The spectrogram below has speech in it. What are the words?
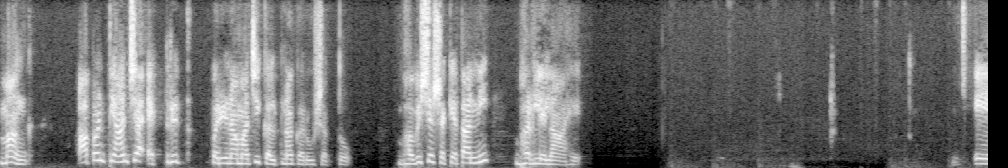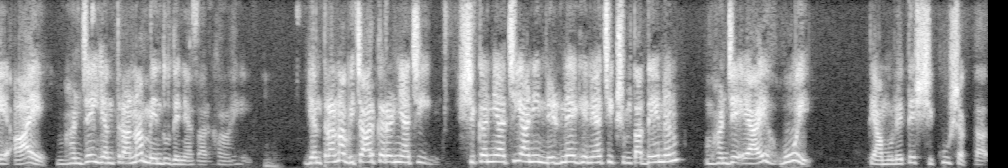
मग आपण त्यांच्या एकत्रित परिणामाची कल्पना करू शकतो. भविष्य शक्यतांनी भरलेला आहे. ए आय म्हणजे यंत्रांना मेंदू देण्यासारखं आहे. यंत्रांना विचार करण्याची शिकण्याची आणि निर्णय घेण्याची क्षमता देणं म्हणजे ए आय होय. त्यामुळे ते शिकू शकतात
